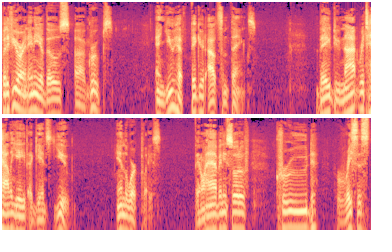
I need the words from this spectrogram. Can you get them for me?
But if you are in any of those uh, groups and you have figured out some things, they do not retaliate against you in the workplace. They don't have any sort of crude, racist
